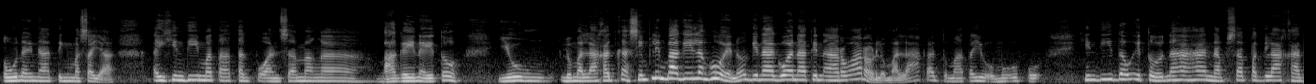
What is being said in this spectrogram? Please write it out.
tunay nating masaya ay hindi matatagpuan sa mga bagay na ito. Yung lumalakad ka, simpleng bagay lang ho eh, no? Ginagawa natin araw-araw, lumalakad, tumatayo, umuupo. Hindi daw ito nahahanap sa paglakad,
